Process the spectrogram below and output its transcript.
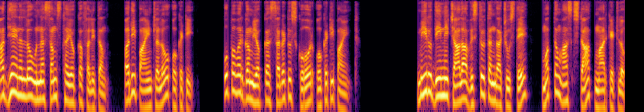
అధ్యయనంలో ఉన్న సంస్థ యొక్క ఫలితం పది పాయింట్లలో ఒకటి. ఉపవర్గం యొక్క సగటు స్కోర్ ఒకటి పాయింట్. మీరు దీన్ని చాలా విస్తృతంగా చూస్తే మొత్తం ఆ స్టాక్ మార్కెట్లో.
